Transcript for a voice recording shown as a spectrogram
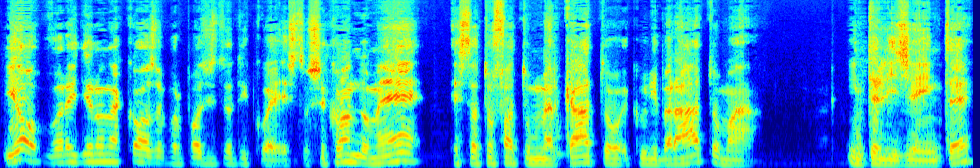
Io vorrei dire una cosa a proposito di questo. Secondo me è stato fatto un mercato equilibrato ma intelligente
